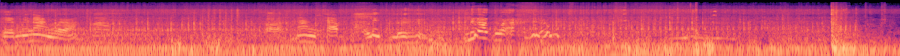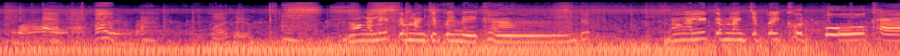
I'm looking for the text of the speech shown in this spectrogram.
แกไม่นั่งเหรอ นั่งทับลิบเลย เลือกละหัวเสียน้องอลิศกำลังจะไปไหนคะน้องอลิศกำลังจะไปขุดปูค่ะ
